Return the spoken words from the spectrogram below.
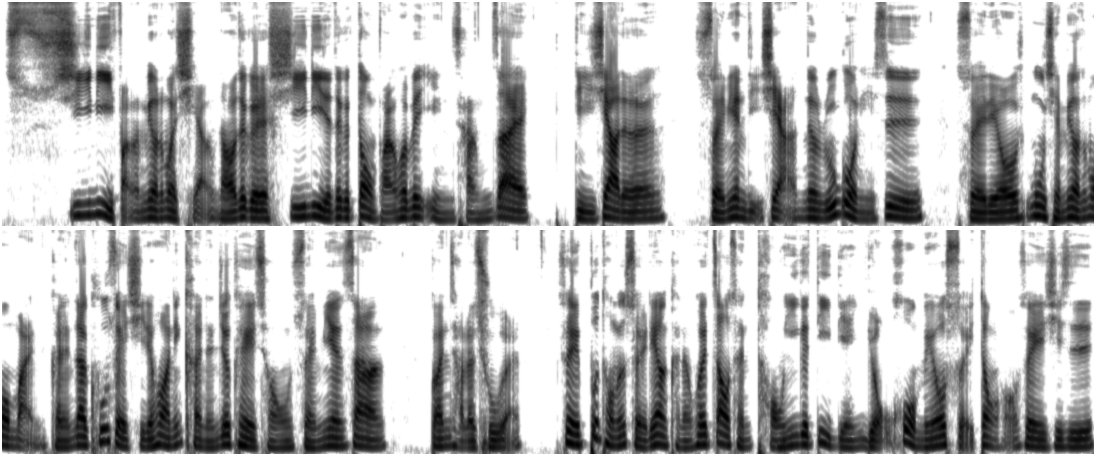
吸力反而没有那么强，然后这个吸力的这个洞反而会被隐藏在底下的水面底下。那如果你是水流目前没有这么满，可能在枯水期的话，你可能就可以从水面上观察的出来。所以，不同的水量可能会造成同一个地点有或没有水洞哦。所以，其实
